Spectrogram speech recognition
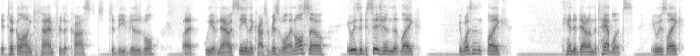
It took a long time for the costs to be visible, but we have now seen the costs are visible. And also, it was a decision that like it wasn't like handed down on the tablets. It was like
